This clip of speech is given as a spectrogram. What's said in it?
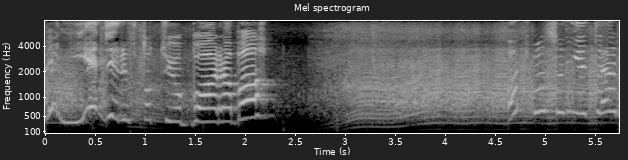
Ve niye drift atıyor bu araba? Atmasın yeter.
